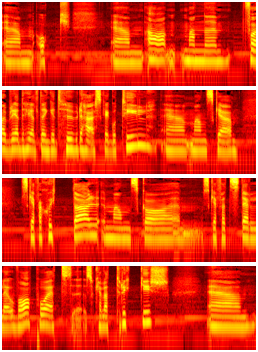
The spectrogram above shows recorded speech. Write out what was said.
Ehm, och ehm, ja, man eh, förbereder helt enkelt hur det här ska gå till. Ehm, man ska skaffa skyttar, man ska ehm, skaffa ett ställe att vara på, ett eh, så kallat tryckish. Ehm,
